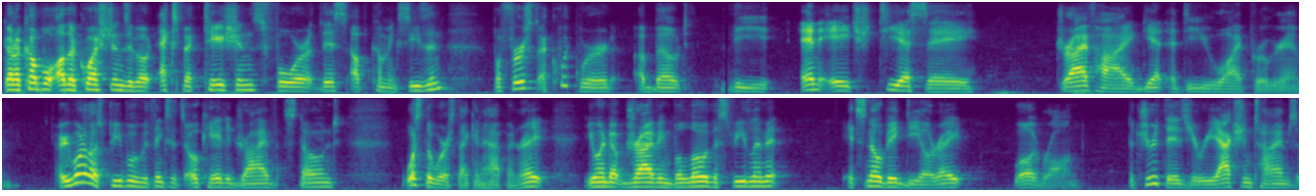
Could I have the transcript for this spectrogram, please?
Got a couple other questions about expectations for this upcoming season, but first, a quick word about the NHTSA Drive High, Get a DUI program. Are you one of those people who thinks it's okay to drive stoned? What's the worst that can happen, right? You end up driving below the speed limit. It's no big deal, right? Well, wrong. The truth is, your reaction times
